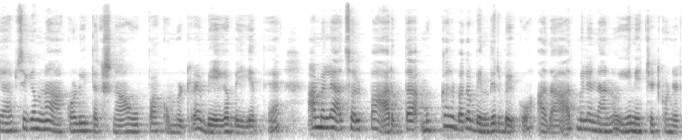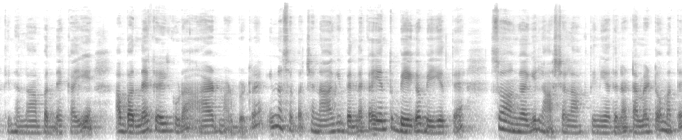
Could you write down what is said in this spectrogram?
ಕ್ಯಾಪ್ಸಿಕಮ್ನ ಹಾಕೊಂಡಿದ ತಕ್ಷಣ ಉಪ್ಪು ಹಾಕೊಂಡ್ಬಿಟ್ರೆ ಬೇಗ ಬೇಯುತ್ತೆ. ಆಮೇಲೆ ಅದು ಸ್ವಲ್ಪ ಅರ್ಧ ಮುಕ್ಕಾಲು ಭಾಗ ಬೆಂದಿರಬೇಕು. ಅದಾದಮೇಲೆ ನಾನು ಏನು ಹೆಚ್ಚಿಟ್ಕೊಂಡಿರ್ತೀನಲ್ಲ ಬದನೆಕಾಯಿ, ಆ ಬದನೆಕಾಯಿ ಕೂಡ ಆ್ಯಡ್ ಮಾಡಿಬಿಟ್ರೆ ಇನ್ನೂ ಸ್ವಲ್ಪ ಚೆನ್ನಾಗಿ ಬದನೆಕಾಯಿ ಅಂತೂ ಬೇಗ ಬೇಯುತ್ತೆ. ಸೊ ಹಂಗಾಗಿ ಲಾಸ್ಟಲ್ಲಿ ಹಾಕ್ತೀನಿ ಅದನ್ನು. ಟೊಮೆಟೊ ಮತ್ತು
